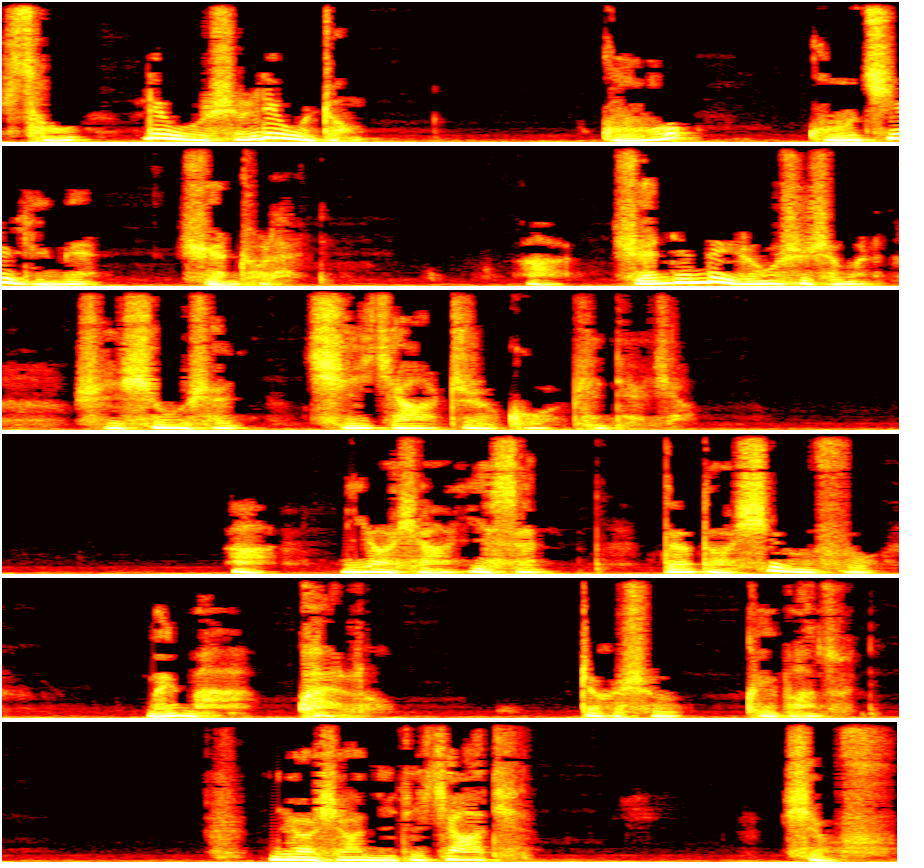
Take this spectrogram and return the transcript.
从六十六种古古籍里面选出来的啊，选的内容是什么呢？是修身、齐家、治国、平天下啊！你要想一生。得到幸福、美满、快乐，这个书可以帮助你。你要想你的家庭幸福、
